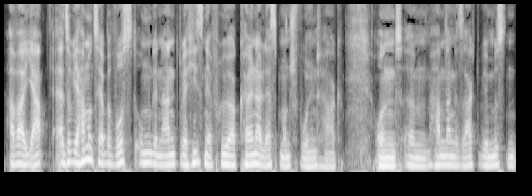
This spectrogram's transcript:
aber ja, also wir haben uns ja bewusst umgenannt. Wir hießen ja früher Kölner Lesben- und Schwulentag und ähm, haben dann gesagt, wir müssten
